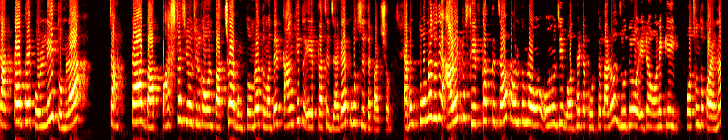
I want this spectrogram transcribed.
চারটা অধ্যায় পড়লেই তোমরা চারটা বা পাঁচটা সৃজনশীল কমন পাচ্ছ এবং তোমরা তোমাদের কাঙ্ক্ষিত এ প্লাসের জায়গায় পৌঁছে যেতে পারছ। এবং তোমরা যদি আরও একটু সেফ থাকতে চাও, তাহলে তোমরা অনুযায়ী অধ্যায়টা পড়তে পারো। যদিও এটা অনেকেই পছন্দ করে না।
